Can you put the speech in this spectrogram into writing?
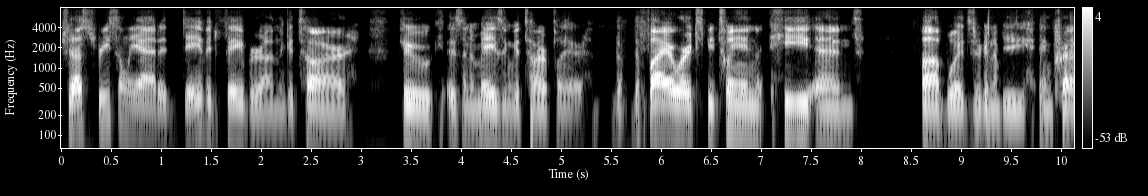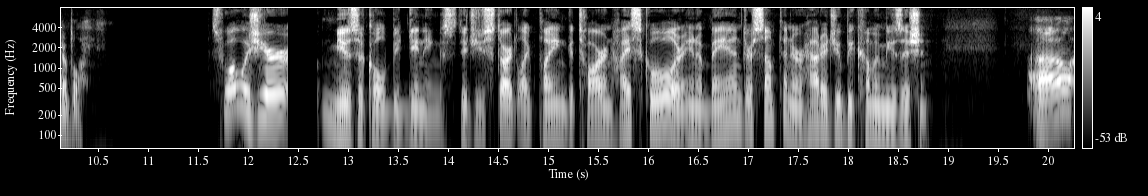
just recently added David Faber on the guitar, who is an amazing guitar player. The, the fireworks between he and Bob Woods are going to be incredible. So, what was your musical beginnings? Did you start like playing guitar in high school or in a band or something, or how did you become a musician? Oh,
